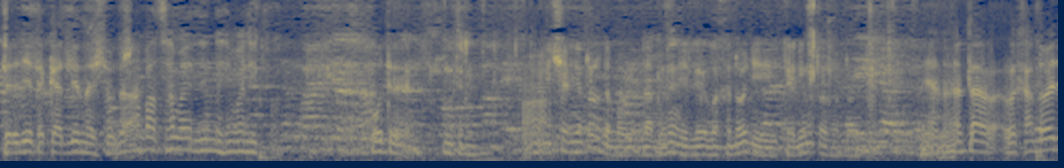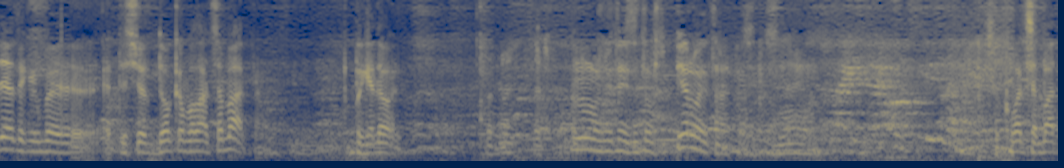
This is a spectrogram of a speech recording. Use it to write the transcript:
впереди такая длинная сюда. Шаббат самая длинная молитва. Утренняя. Утренняя. А. Вечерний тоже добавить, да, да. или Лохадоди, и Трилим тоже добавить. Не, ну это Лохадоди, это как бы, это еще до Каббалат Шаббат, там, Багадоль. Ну, может, это из-за того, что первая трапеза, не знаю. Квот Шаббат,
